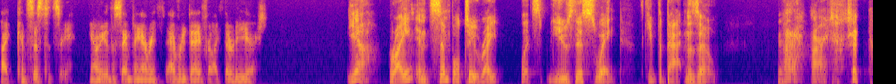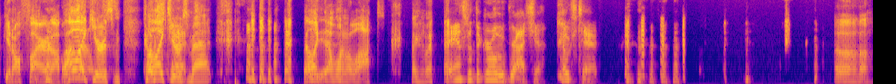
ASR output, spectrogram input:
Like consistency. You know, he did the same thing every every day for like 30 years. Yeah, right. And it's simple too, right? Let's use this swing. Let's keep the bat in the zone. Ah, all right, get all fired up. I like yours. I Coach like yours, Matt. I like yeah. that one a lot. Dance with the girl who brought you, Coach Ted. Uh,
